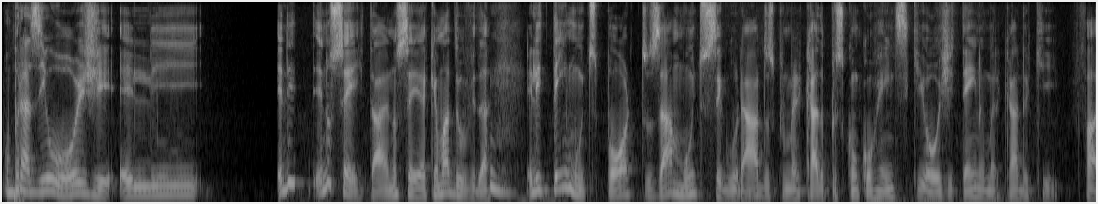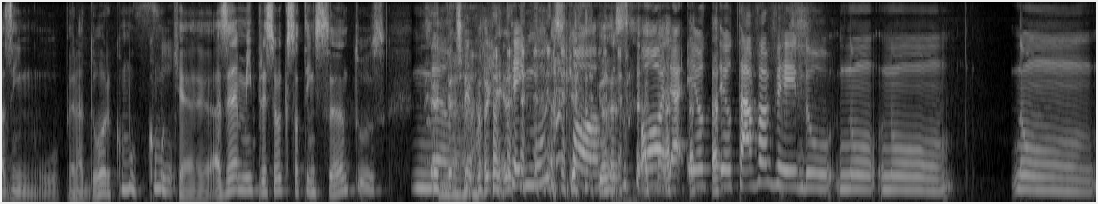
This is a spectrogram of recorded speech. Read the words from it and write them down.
O Brasil hoje, ele. Ele. Eu não sei, tá? Eu não sei, aqui é uma dúvida. ele tem muitos portos, há muitos segurados pro mercado, pros concorrentes que hoje tem no mercado que fazem o operador? Como, como Sim. que é? Às vezes a minha impressão é que só tem Santos. Não, Tipo, aquele- tem muitos portos. Olha, eu, eu tava vendo no, no, num,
